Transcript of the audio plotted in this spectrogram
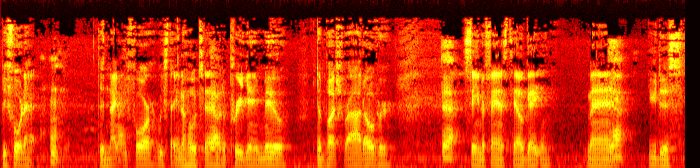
before that, hmm. the night right. before, we stay in the hotel, yeah. the pregame meal, the bus ride over, yeah, seeing the fans tailgating. Man, yeah. you just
